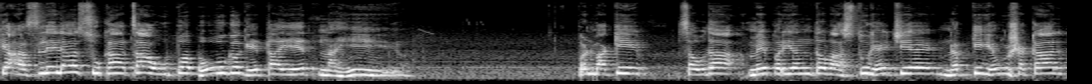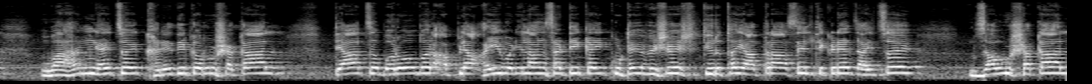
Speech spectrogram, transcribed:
की असलेल्या सुखाचा उपभोग घेता येत नाही. पण बाकी चौदा मे पर्यंत वास्तू घ्यायची आहे नक्की घेऊ शकाल वाहन घ्यायचं आहे खरेदी करू शकाल. त्याचबरोबर आपल्या आई वडिलांसाठी काही कुठे विशेष तीर्थयात्रा असेल तिकडे जायचंय जाऊ शकाल.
